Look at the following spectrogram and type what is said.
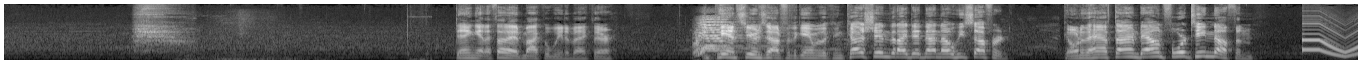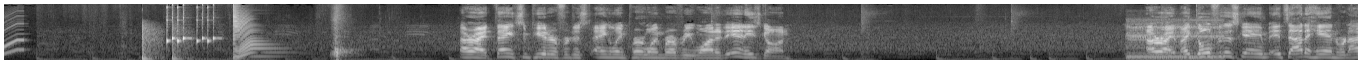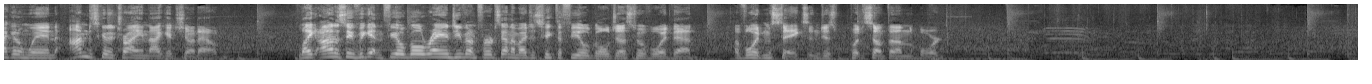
Dang it, I thought I had Makuhita back there. And Pansear's out for the game with a concussion that I did not know he suffered. Going to the halftime, down 14 nothing. Alright, thanks, computer, for just angling Purrloin wherever he wanted, and he's gone. Alright, my goal for this game, it's out of hand, we're not going to win. I'm just going to try and not get shut out. Like, honestly, if we get in field goal range, even on first down, I might just kick the field goal just to avoid that. Avoid mistakes and just put something on the board.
